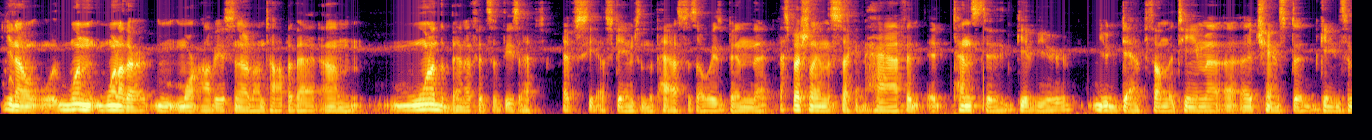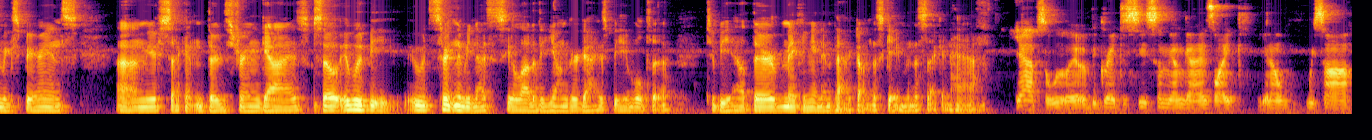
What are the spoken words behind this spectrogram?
you know, one one other more obvious note on top of that, um, one of the benefits of these F- FCS games in the past has always been that, especially in the second half, it, it tends to give your your depth on the team a, a chance to gain some experience. Um, your second and third string guys, so it would be it would certainly be nice to see a lot of the younger guys be able to to be out there making an impact on this game in the second half. Yeah, absolutely. It would be great to see some young guys like, you know, we saw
